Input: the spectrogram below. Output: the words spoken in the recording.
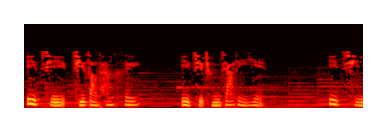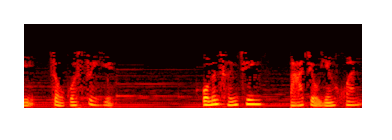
一起起早贪黑，一起成家立业，一起。走过岁月，我们曾经把酒言欢，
